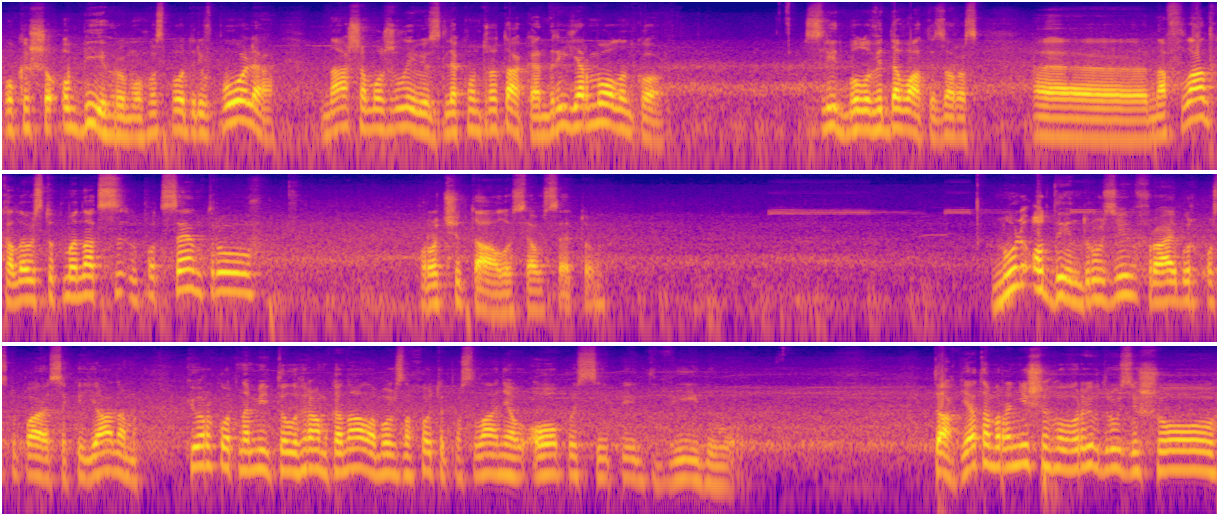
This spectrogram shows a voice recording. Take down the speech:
поки що обігруємо господарів поля. Наша можливість для контратаки. Андрій Ярмоленко. Слід було віддавати зараз е, на фланг, але ось тут ми на, по центру прочиталося все то. 0-1, друзі. Фрайбург поступається киянам. QR-код на мій телеграм-канал або ж знаходьте посилання в описі під відео. Так, я там раніше говорив, друзі, що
